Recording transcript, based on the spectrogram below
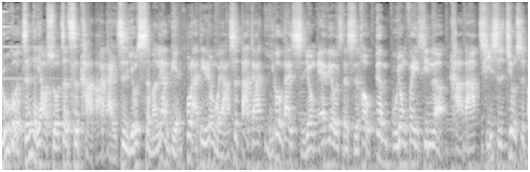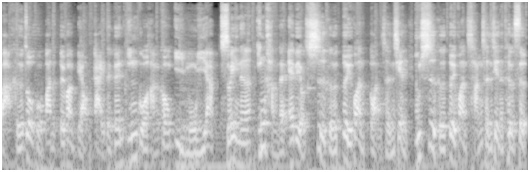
如果真的要说这次卡达改制有什么亮点，布莱蒂认为啊，是大家以后在使用 Avios 的时候更不用费心了。卡达其实就是把合作伙伴的兑换表改得跟英国航空一模一样，所以呢，英航的 Avios 适合兑换短程线，不适合兑换长程线的特色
